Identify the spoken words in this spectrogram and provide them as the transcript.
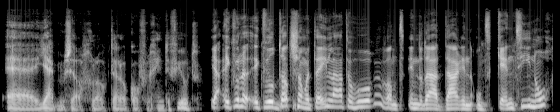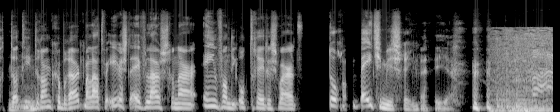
Eh, jij hebt mezelf geloof ik daar ook over geïnterviewd. Ja, ik wil, ik wil dat zo meteen laten horen. Want inderdaad, daarin ontkent hij nog dat hij Mhm. drank gebruikt. Maar laten we eerst even luisteren naar een van die optredens waar het toch een beetje misging. ja.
